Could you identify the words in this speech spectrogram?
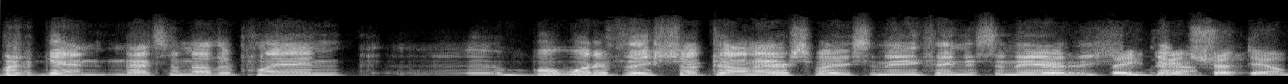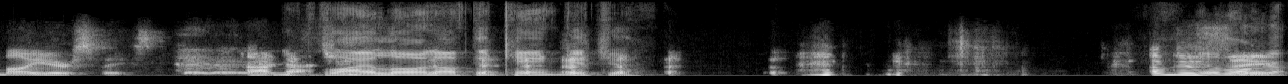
But again, that's another plan. Uh, But what if they shut down airspace and anything that's in the air they, they can't down? shut down my airspace. I got you. Fly low enough they can't get you. I'm just Yeah, saying. Long,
